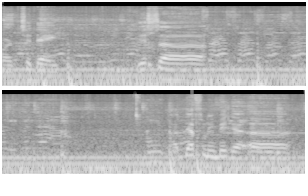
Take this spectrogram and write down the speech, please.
or today. This uh, I'll definitely make a.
